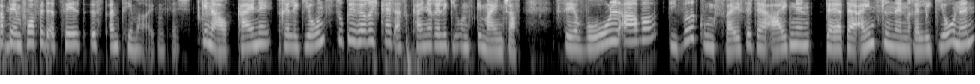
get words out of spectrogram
Habt ihr im Vorfeld erzählt, ist ein Thema eigentlich. Genau, keine Religionszugehörigkeit, also keine Religionsgemeinschaft. Sehr wohl aber die Wirkungsweise der eigenen, der, der einzelnen Religionen,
